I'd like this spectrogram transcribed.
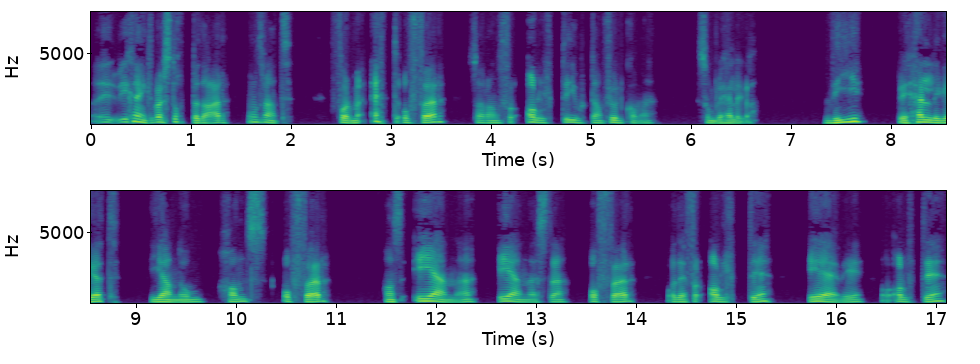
Vi kan egentlig bare stoppe der, omtrent. For med ett offer så har han for alltid gjort dem fullkomne som blir helga. Vi blir helliget gjennom hans offer, hans ene, eneste offer, og det er for alltid evig og alltid.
